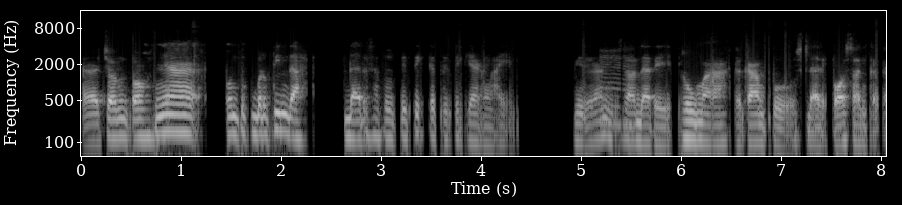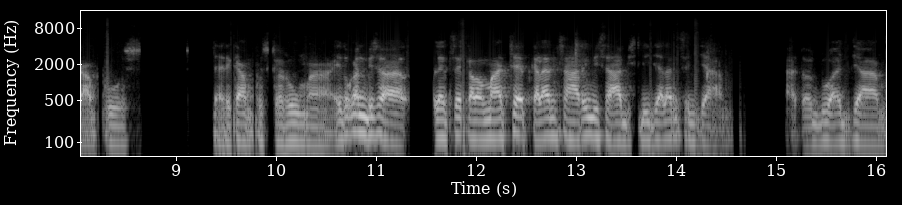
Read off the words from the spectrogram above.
Eh, contohnya untuk berpindah dari satu titik ke titik yang lain. Gitu kan Hmm. misal dari rumah ke kampus dari kosan ke kampus dari kampus ke rumah. Itu kan bisa let's say kalau macet kalian sehari bisa habis di jalan sejam atau dua jam.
